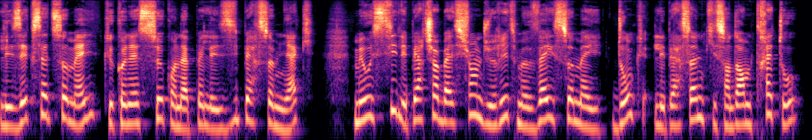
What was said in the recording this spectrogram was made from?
Les excès de sommeil, que connaissent ceux qu'on appelle les hypersomniaques, mais aussi les perturbations du rythme veille-sommeil, donc les personnes qui s'endorment très tôt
